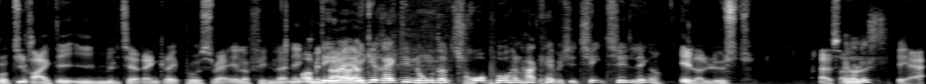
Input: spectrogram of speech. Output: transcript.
gå direkte i militært angreb på Sverige eller Finland. Ikke? Og Men det er der, er jo ikke rigtig nogen, der tror på, at han har kapacitet til længere. Eller lyst. Altså, Eller lyst. Ja,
